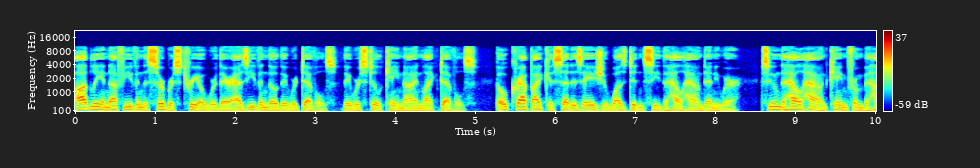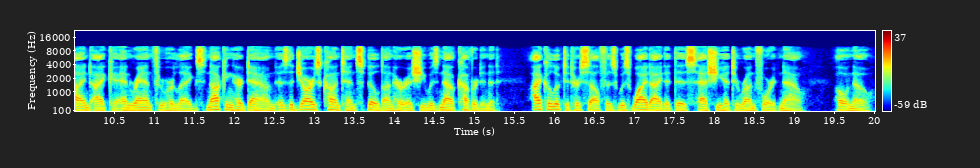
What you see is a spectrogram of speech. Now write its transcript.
Oddly enough even the Cerberus trio were there as even though they were devils, they were still canine like devils. Oh crap Aika said as Asia was didn't see the hellhound anywhere. Soon the hellhound came from behind Aika and ran through her legs knocking her down as the jar's contents spilled on her as she was now covered in it. Aika looked at herself as was wide-eyed at this as she had to run for it now. Oh no.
